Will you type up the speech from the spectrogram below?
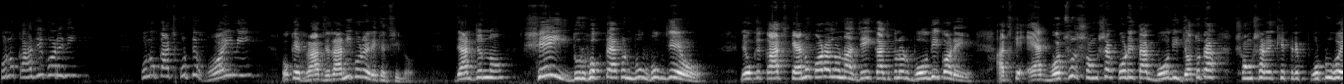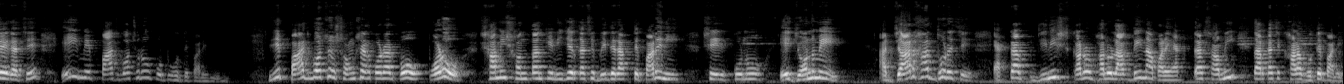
কোনো কাজই করেনি। কোনো কাজ করতে হয়নি। ওকে রাজরানী করে রেখেছিল। যার জন্য সেই দুর্ভোগটা এখন ভু- ভুগছে ও যে ওকে কাজ কেন করালো না? যেই কাজগুলোর বৌদি করে। আজকে এক বছর সংসার করে তার বৌদি যতটা সংসারের ক্ষেত্রে পটু হয়ে গেছে, এই মেয়ে পাঁচ বছরেও পটু হতে পারেনি। যে পাঁচ বছর সংসার করার পর- পরও স্বামী সন্তানকে নিজের কাছে বেঁধে রাখতে পারেনি, সে কোনো এ জন্মে। আর যার হাত ধরেছে, একটা জিনিস কারোর ভালো লাগতেই না পারে। একটা স্বামী তার কাছে খারাপ হতে পারে।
